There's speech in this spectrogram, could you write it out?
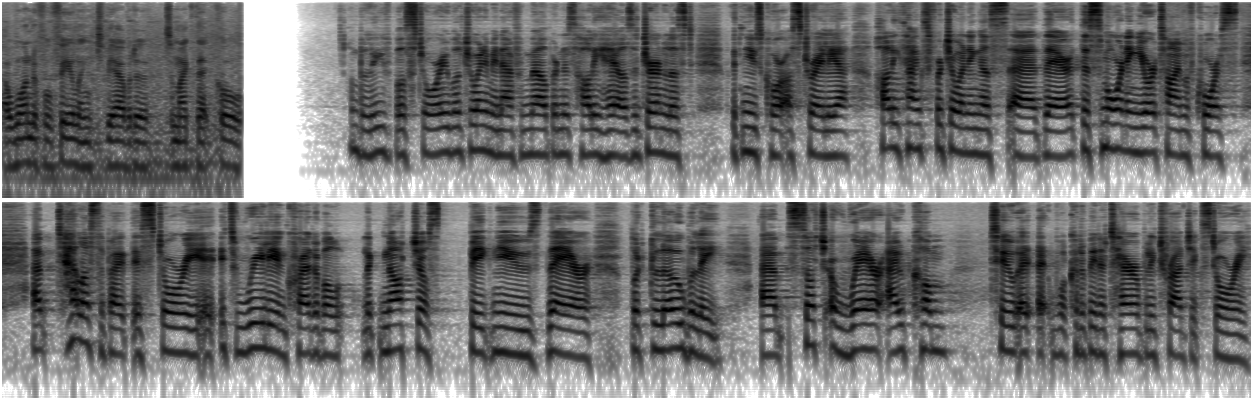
a wonderful feeling to be able to, to make that call. Unbelievable story. Well, joining me now from Melbourne is Holly Hales, a journalist with News Corp Australia. Holly, thanks for joining us uh, there this morning, your time, of course. Um, tell us about this story. It's really incredible, like not just big news there, but globally. Um, such a rare outcome to a, a, what could have been a terribly tragic story.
